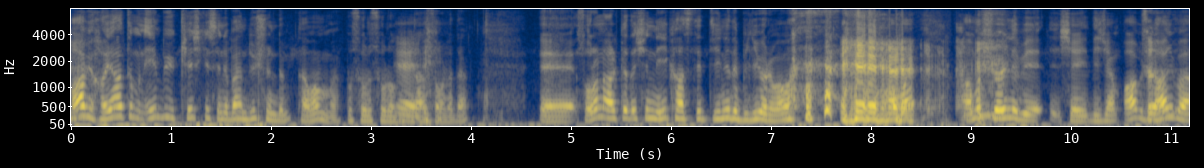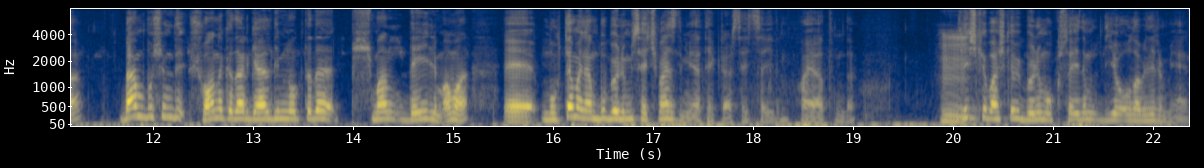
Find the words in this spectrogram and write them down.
Abi hayatımın en büyük keşkesini ben düşündüm tamam mı? Bu soru sorulduktan Ee? sonra da. Ee, soran arkadaşın neyi kastettiğini de biliyorum ama ama, ama şöyle bir şey diyeceğim. Abi Tabii. galiba ben bu şimdi şu ana kadar geldiğim noktada pişman değilim ama e, muhtemelen bu bölümü seçmezdim ya tekrar seçseydim hayatımda. Hmm. Keşke başka bir bölüm okusaydım diye olabilirim yani.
